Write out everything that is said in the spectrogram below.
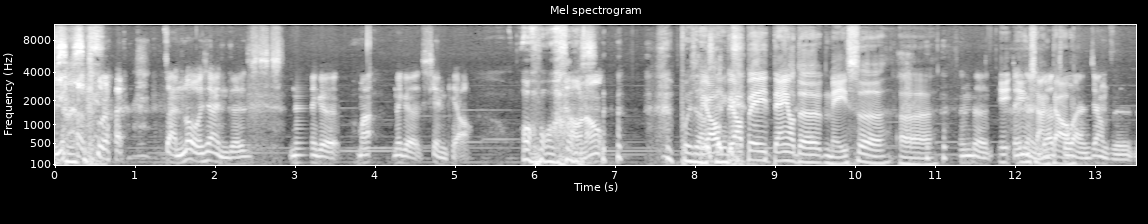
你要突然展露一下你的那那个妈那个线条哦，好，然后 不要不要被 Daniel 的眉色呃真的影响到，突然这样子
